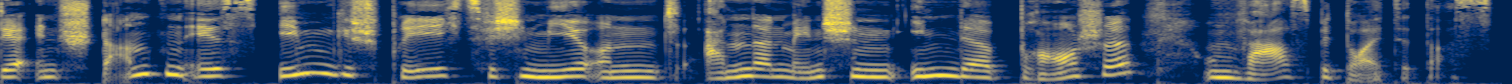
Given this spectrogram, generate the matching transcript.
der entstanden ist im Gespräch zwischen mir und anderen Menschen in der Branche. Und was bedeutet das?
